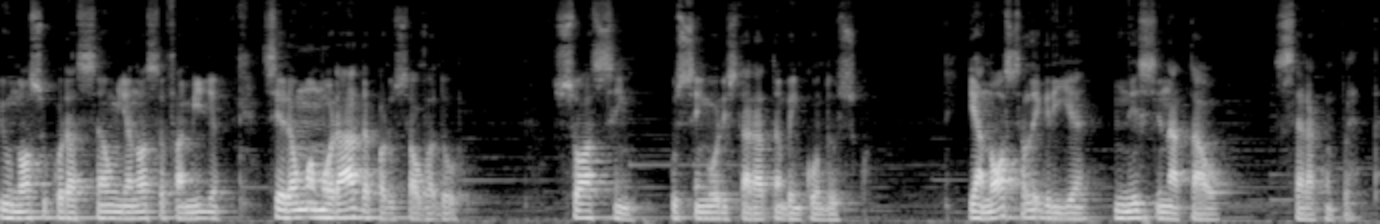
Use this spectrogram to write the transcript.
e o nosso coração e a nossa família serão uma morada para o Salvador. Só assim o Senhor estará também conosco. E a nossa alegria neste Natal será completa.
